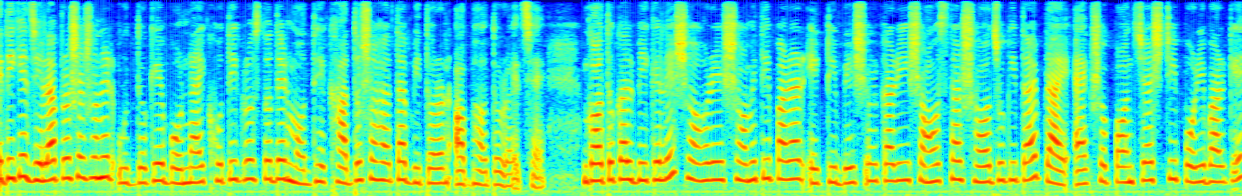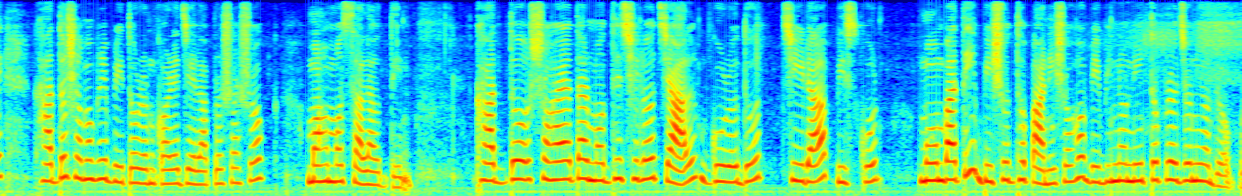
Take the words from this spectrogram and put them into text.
এদিকে জেলা প্রশাসনের উদ্যোগে বন্যায় ক্ষতিগ্রস্তদের মধ্যে খাদ্য সহায়তা বিতরণ অব্যাহত রয়েছে। গতকাল বিকেলে শহরের সমিতিপাড়ার একটি বেসরকারি সংস্থার সহযোগিতায় প্রায় একশো পঞ্চাশটি পরিবারকে খাদ্য সামগ্রী বিতরণ করে জেলা প্রশাসক মোহাম্মদ সালাউদ্দিন। খাদ্য সহায়তার মধ্যে ছিল চাল, গুঁড়ো দুধ, চিড়া, বিস্কুট, মোমবাতি, বিশুদ্ধ পানিসহ বিভিন্ন নিত্য প্রয়োজনীয় দ্রব্য।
